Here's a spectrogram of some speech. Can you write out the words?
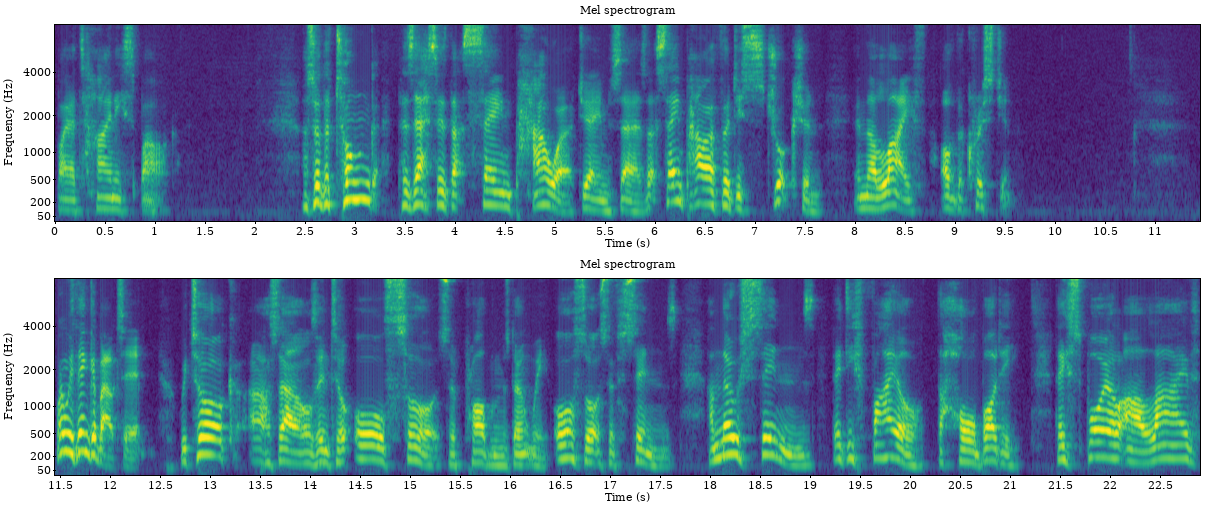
by a tiny spark. And so the tongue possesses that same power, James says, that same power for destruction in the life of the Christian. When we think about it, we talk ourselves into all sorts of problems, don't we? All sorts of sins. And those sins, they defile the whole body. They spoil our lives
